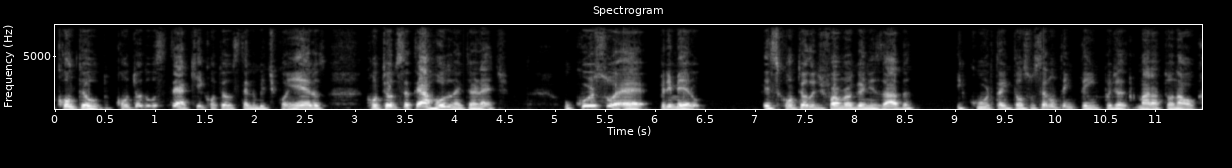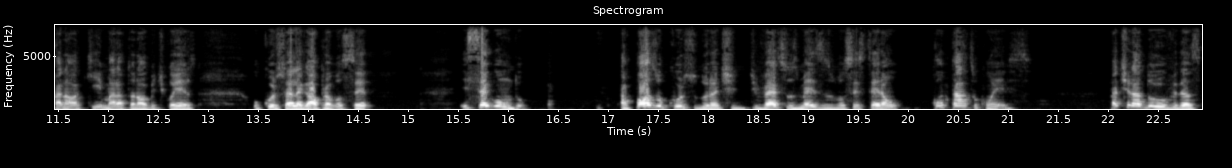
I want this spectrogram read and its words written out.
conteúdo. Conteúdo você tem aqui, conteúdo você tem no Bitcoinheiros, conteúdo você tem a na internet. O curso é, primeiro, esse conteúdo de forma organizada e curta. Então, se você não tem tempo de maratonar o canal aqui, maratonar o Bitcoinheiros, o curso é legal para você. E segundo, após o curso, durante diversos meses, vocês terão contato com eles. Para tirar dúvidas,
